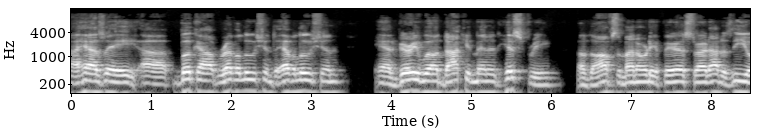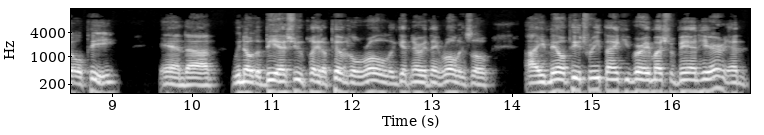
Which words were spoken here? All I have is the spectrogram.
uh, has a uh, book out, Revolution to Evolution, and very well documented history of the Office of Minority Affairs. Started out as EOP, and uh, we know the BSU played a pivotal role in getting everything rolling. So, Emile Pitre, thank you very much for being here, and uh,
